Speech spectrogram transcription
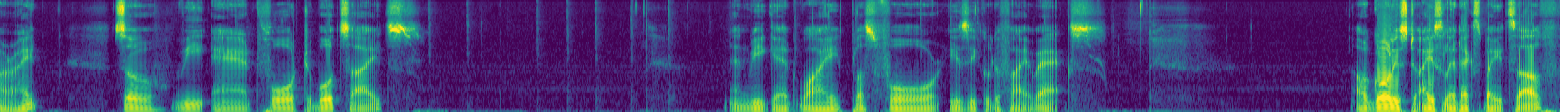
All right. So we add 4 to both sides. And we get y plus 4 is equal to 5x. Our goal is to isolate x by itself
